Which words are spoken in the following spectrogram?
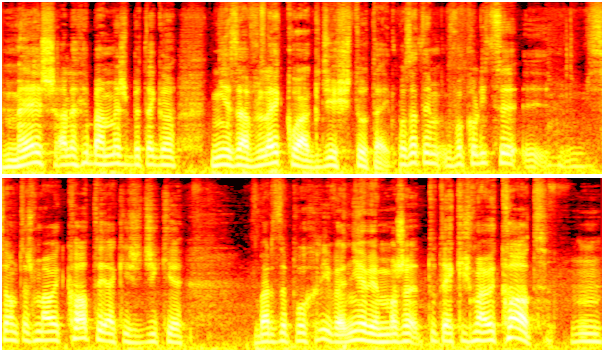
mysz, ale chyba mysz by tego nie zawlekła gdzieś tutaj. Poza tym w okolicy y, są też małe koty jakieś dzikie Bardzo płochliwe. Nie wiem, może tutaj jakiś mały kot. Mm.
